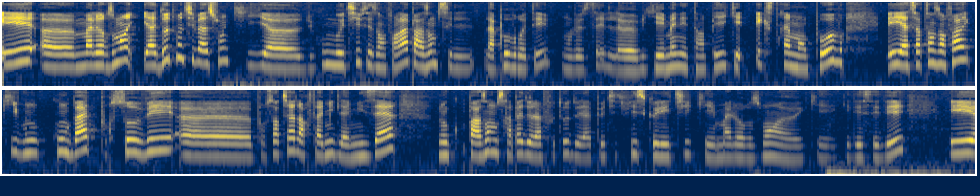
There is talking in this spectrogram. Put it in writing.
Et euh, malheureusement, il y a d'autres motivations qui, euh, du coup, motivent ces enfants-là. Par exemple, c'est la pauvreté. On le sait, le Yémen est un pays qui est extrêmement pauvre. Et il y a certains enfants qui vont combattre pour sauver, pour sortir leur famille de la misère. Donc, par exemple, on se rappelle de la photo de la petite fille squelettique qui est malheureusement qui est décédée. Et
